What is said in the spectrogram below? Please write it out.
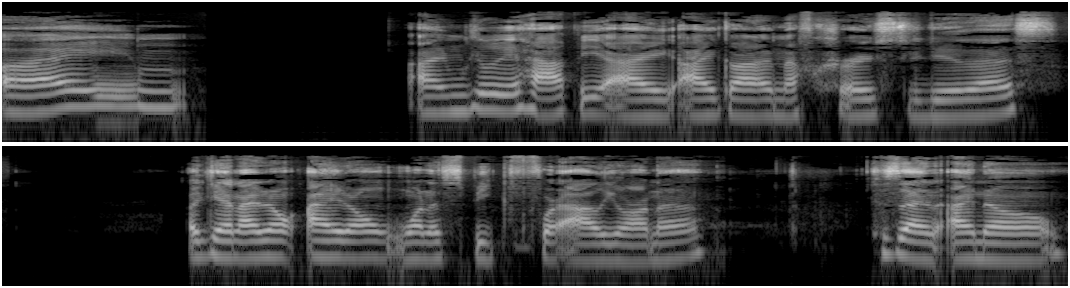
I'm I'm really happy I, I got enough courage to do this. Again, I don't I don't want to speak for Aliana cuz then I know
